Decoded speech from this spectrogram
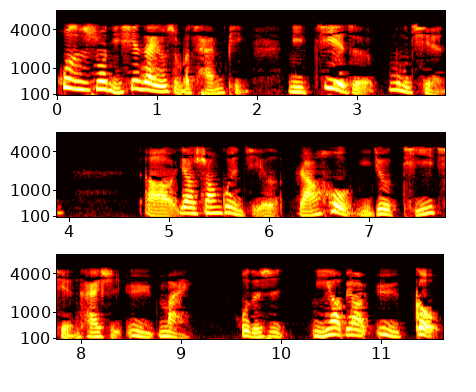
或者是说你现在有什么产品，你借着目前啊、要双棍节了，然后你就提前开始预卖，或者是你要不要预购，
